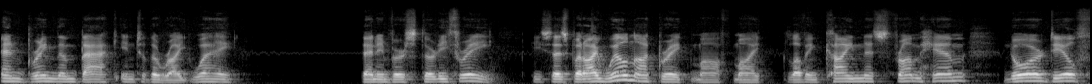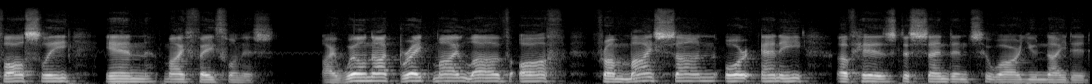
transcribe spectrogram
and bring them back into the right way. Then in verse 33, he says, But I will not break off my loving kindness from him, nor deal falsely in my faithfulness. I will not break my love off from my son or any of his descendants who are united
